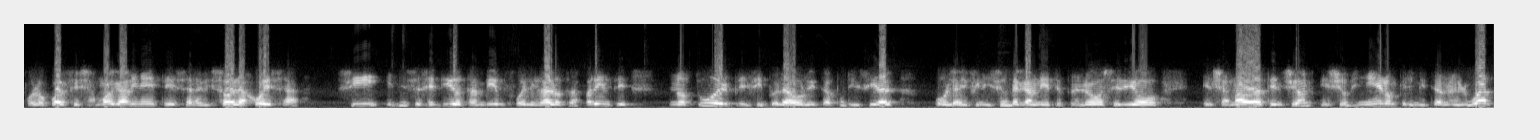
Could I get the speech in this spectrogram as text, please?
Por lo cual se llamó al gabinete, se le avisó a la jueza. Sí, en ese sentido también fue legal o transparente. No tuvo el principio de la órbita policial o la definición del gabinete, pero luego se dio el llamado de atención, ellos vinieron, perimetraron el lugar,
